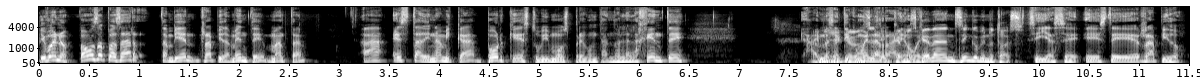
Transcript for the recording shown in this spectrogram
y bueno, vamos a pasar también rápidamente, Manta, a esta dinámica porque estuvimos preguntándole a la gente. Ay, me Ándale, sentí como en la radio. Que nos quedan cinco minutos. Sí, ya sé. Este rápido.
